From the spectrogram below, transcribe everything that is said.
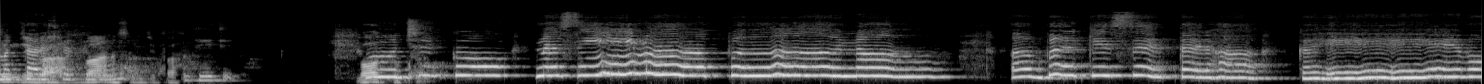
जी हूँ जी वाह जी जी। बहुत खूबसूरत मुझको नसीम अपना। अब किस तरह कहे वो?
